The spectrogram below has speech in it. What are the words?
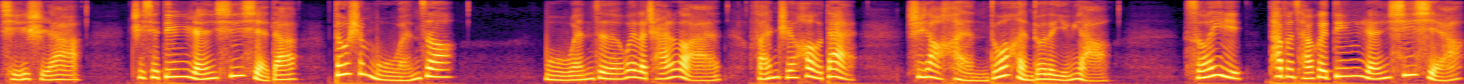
其实啊，这些叮人吸血的都是母蚊子哦。母蚊子为了产卵、繁殖后代，需要很多很多的营养，所以它们才会叮人吸血啊。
